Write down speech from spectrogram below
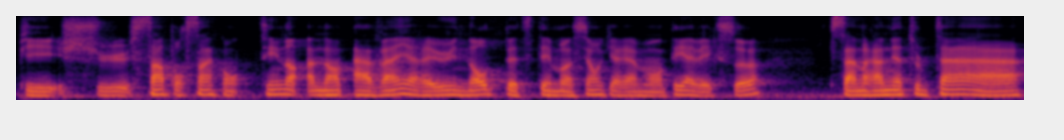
Puis je suis 100% contre. avant, il y aurait eu une autre petite émotion qui aurait monté avec ça. Ça me ramenait tout le temps à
